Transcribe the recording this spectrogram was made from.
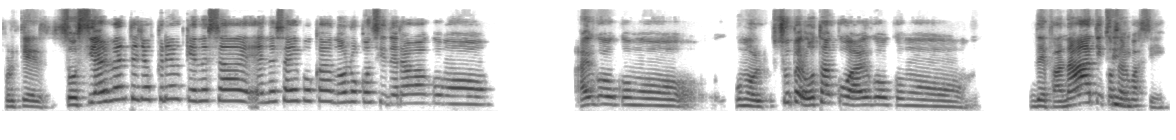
Porque socialmente yo creo que en esa, en esa época no lo consideraba como algo como, como súper otaku, algo como de fanáticos, algo así.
